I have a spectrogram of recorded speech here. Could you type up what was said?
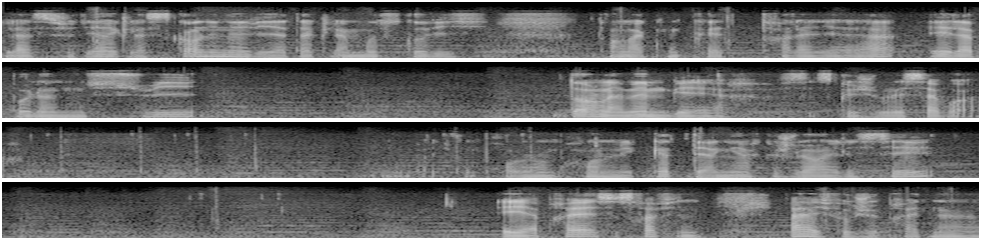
Là, je dirais que la Scandinavie attaque la Moscovie dans la conquête Tralalala. Et la Pologne suit dans la même guerre. C'est ce que je voulais savoir probablement prendre les quatre dernières que je leur ai laissées. Et après, ce sera fini. Ah, il faut que je prenne...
